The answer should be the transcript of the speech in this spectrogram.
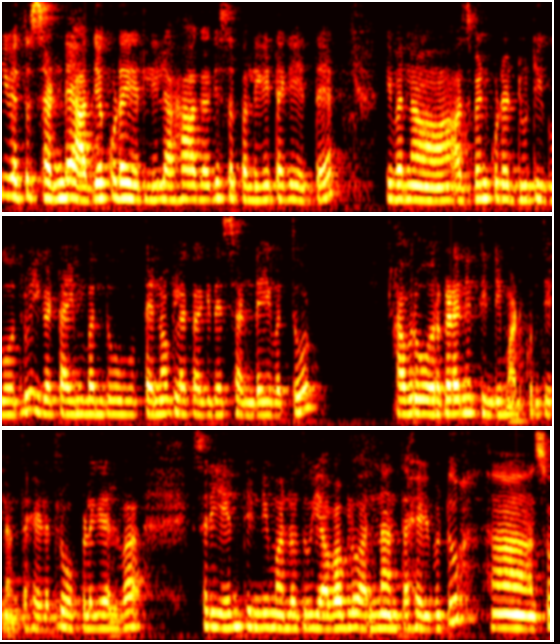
ಇವತ್ತು ಸಂಡೇ ಆದ್ಯ ಕೂಡ ಇರಲಿಲ್ಲ. ಹಾಗಾಗಿ ಸ್ವಲ್ಪ ಲೇಟಾಗೇ ಇದ್ದೆ ಇವನ್ ಹಸ್ಬೆಂಡ್ ಕೂಡ ಡ್ಯೂಟಿಗೆ ಹೋದರು. ಈಗ ಟೈಮ್ ಬಂದು ಟೆನ್ ಓ ಕ್ಲಾಕ್ ಆಗಿದೆ ಸಂಡೇ ಇವತ್ತು. ಅವರು ಹೊರಗಡೆನೇ ತಿಂಡಿ ಮಾಡ್ಕೊತೀನಿ ಅಂತ ಹೇಳಿದ್ರು. ಒಬ್ಬಳಿಗೆ ಅಲ್ವಾ? ಸರಿ, ಏನು ತಿಂಡಿ ಮಾಡೋದು? ಯಾವಾಗಲೂ ಅನ್ನ ಅಂತ ಹೇಳಿಬಿಟ್ಟು ಸೊ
